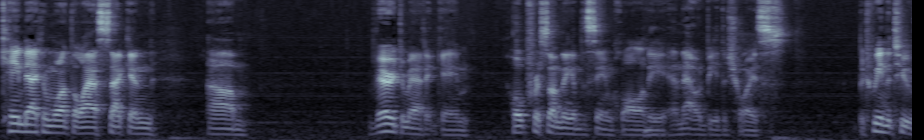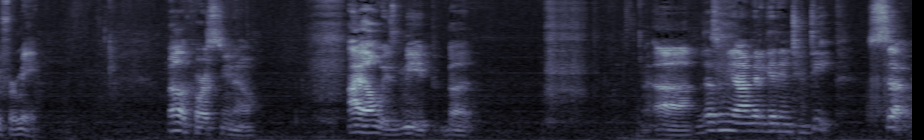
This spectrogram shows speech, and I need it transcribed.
came back and won at the last second. Um, very dramatic game. Hope for something of the same quality, and that would be the choice between the two for me. Well, of course, you know, I always meep, but uh, doesn't mean I'm going to get in too deep. So,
